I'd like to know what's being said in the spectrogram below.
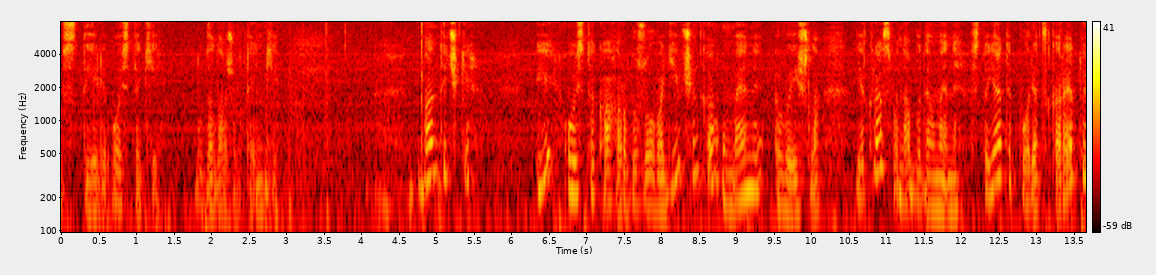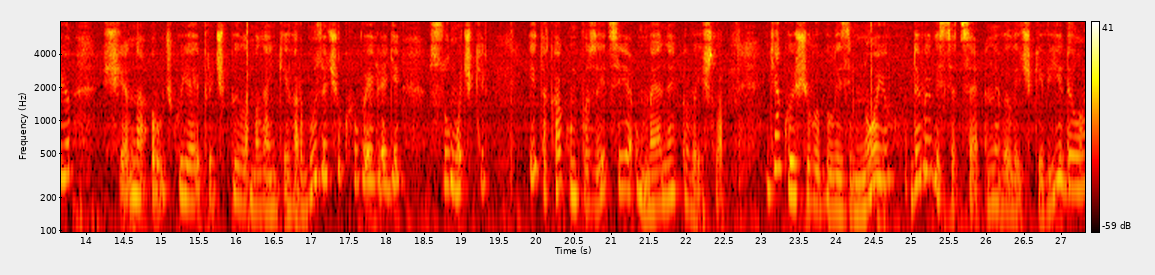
стилі. Ось такі додала жовтенькі бантички. І ось така гарбузова дівчинка у мене вийшла. Якраз вона буде в мене стояти поряд з каретою. Ще на ручку я їй причепила маленький гарбузичок у вигляді сумочки. І така композиція у мене вийшла. Дякую, що ви були зі мною. Дивилися це невеличке відео.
